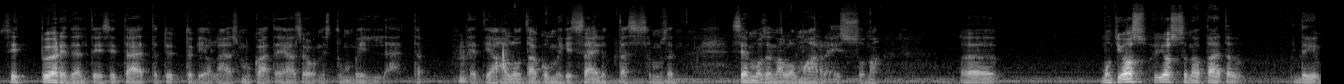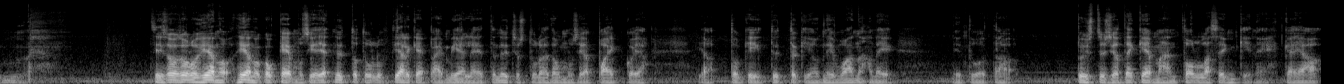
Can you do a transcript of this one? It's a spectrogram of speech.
sitten pyöriteltiin sitä, että tyttökin on lähes mukaan, että eihän se onnistu millään. Että, hmm. et, ja halutaan kumminkin säilyttää se semmoisen, semmoisena lomareissuna. Öö, mutta jos, jos sanotaan, että niin siis olisi ollut hieno, hieno kokemus ja nyt on tullut jälkeenpäin mieleen, että nyt jos tulee tuommoisia paikkoja ja toki tyttökin on niin vanha, niin, niin tuota, pystyisi jo tekemään tollasenkin ehkä ja,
